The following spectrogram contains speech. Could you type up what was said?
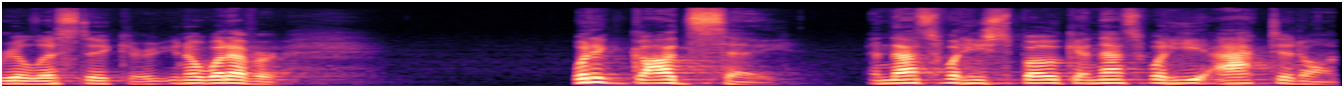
realistic, or, you know, whatever. What did God say? And that's what he spoke, and that's what he acted on.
